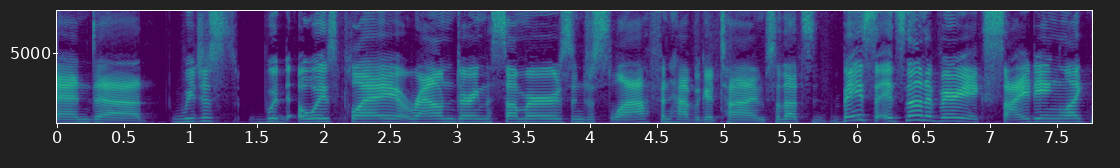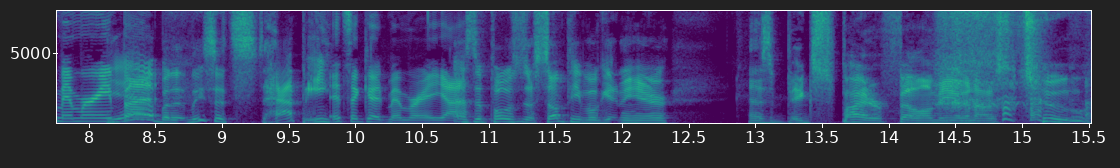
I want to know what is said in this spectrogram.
And uh, we just would always play around during the summers and just laugh and have a good time. So that's base. It's not a very exciting like memory, Yeah, but, but at least it's happy. it's a good memory. Yeah. as opposed to some people getting here. This big spider fell on me when I was two,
